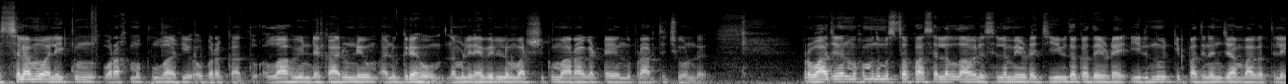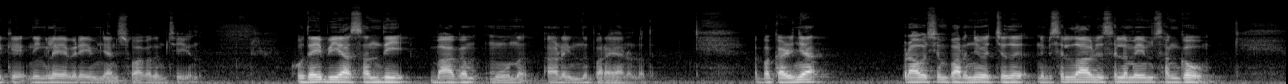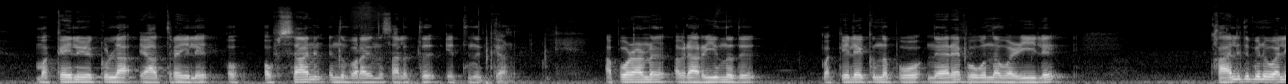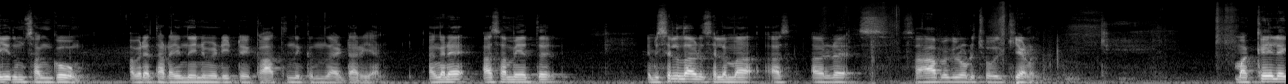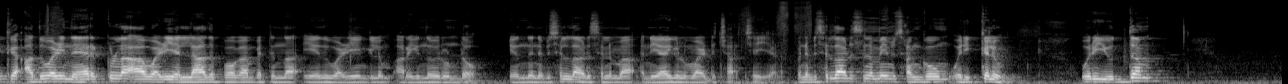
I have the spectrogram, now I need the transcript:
അസ്സലാമു വലൈക്കും വറഹമത്തല്ലാഹി വബർക്കാത്തു അള്ളാഹുവിന്റെ കാരുണ്യവും അനുഗ്രഹവും നമ്മളിലെവരിലും വർഷിക്കുമാറാകട്ടെ എന്ന് പ്രാർത്ഥിച്ചുകൊണ്ട് പ്രവാചകൻ മുഹമ്മദ് മുസ്തഫ സല്ലല്ലാഹു അലൈഹി വസല്ലമയുടെ ജീവിതകഥയുടെ ഇരുന്നൂറ്റി പതിനഞ്ചാം ഭാഗത്തിലേക്ക് നിങ്ങളെ ഏവരെയും ഞാൻ സ്വാഗതം ചെയ്യുന്നു. ഹുദൈബിയ സന്ധി ഭാഗം മൂന്ന് ആണ് ഇന്ന് പറയാനുള്ളത്. അപ്പോൾ കഴിഞ്ഞ പ്രാവശ്യം പറഞ്ഞു വെച്ചത് നബി സല്ലല്ലാഹു അലൈഹി വസല്ലമയും സംഘവും മക്കയിലേക്കുള്ള യാത്രയിൽ ഒഫ്സാൻ എന്ന് പറയുന്ന സ്ഥലത്ത് എത്തി നിൽക്കുകയാണ്. അപ്പോഴാണ് അവരറിയുന്നത് മക്കയിലേക്കുന്ന പോ നേരെ പോകുന്ന വഴിയിൽ ഖാലിദ് ബിൻ വലീദും സംഘവും അവരെ തടയുന്നതിന് വേണ്ടിയിട്ട് കാത്തു നിൽക്കുന്നതായിട്ട് അറിയാണ് അങ്ങനെ ആ സമയത്ത് നബി സല്ലല്ലാഹു അലൈഹി അവരുടെ സഹാബികളോട് ചോദിക്കുകയാണ് മക്കയിലേക്ക് അതുവഴി നേർക്കുള്ള ആ വഴിയല്ലാതെ പോകാൻ പറ്റുന്ന ഏത് വഴിയെങ്കിലും അറിയുന്നവരുണ്ടോ? എന്ന് നബി സല്ലല്ലാഹു അലൈഹി വസല്ലമ അനുയായികളുമായിട്ട് ചർച്ച ചെയ്യുകയാണ് അപ്പോൾ നബി സല്ലല്ലാഹു അലൈഹി വസല്ലമയും സംഘവും ഒരിക്കലും ഒരു യുദ്ധം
